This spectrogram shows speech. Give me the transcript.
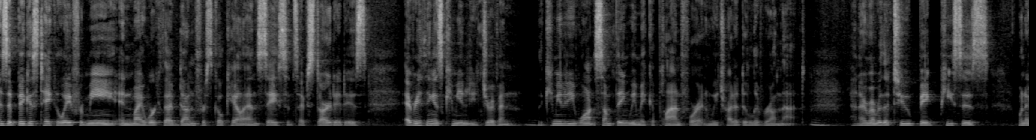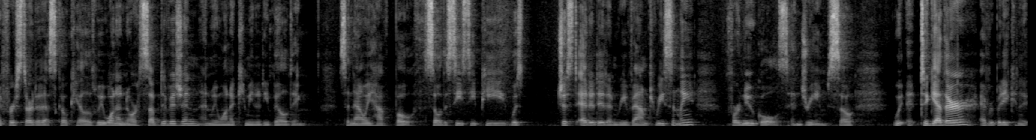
is the biggest takeaway for me in my work that I've done for Skowkale and SAY since I've started is everything is community driven. The community wants something, we make a plan for it, and we try to deliver on that. Mm. And I remember the two big pieces when I first started at Skowkale is we want a north subdivision and we want a community building. So now we have both. So the CCP was just edited and revamped recently for new goals and dreams. So we, together, everybody can,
